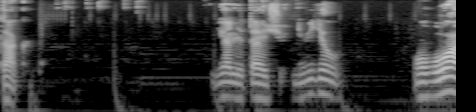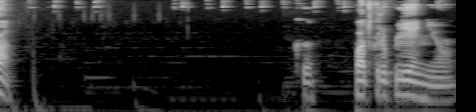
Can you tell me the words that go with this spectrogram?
так я летающих не видел. Ого! К подкреплению.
